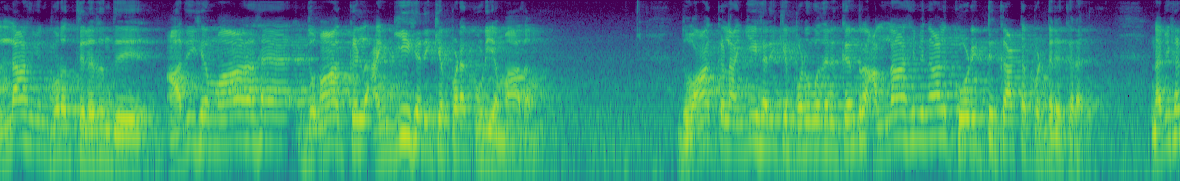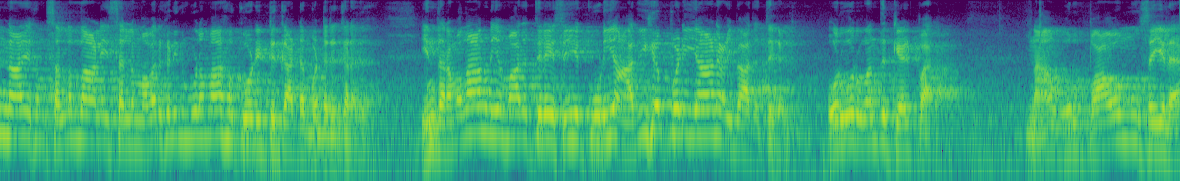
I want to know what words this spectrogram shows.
அல்லாஹுவின் புறத்திலிருந்து அதிகமாக துவாக்கள் அங்கீகரிக்கப்படக்கூடிய மாதம். துவாக்கள் அங்கீகரிக்கப்படுவதற்கென்று அல்லாஹுவினால் கோடிட்டு காட்டப்பட்டிருக்கிறது. நபிகள் நாயகம் சல்லல்லா அலி செல்லம் அவர்களின் மூலமாக கோடிட்டு காட்டப்பட்டிருக்கிறது. இந்த ரமதானுடைய மாதத்திலே செய்யக்கூடிய அதிகப்படியான விவாதத்துகள் ஒருவர் வந்து கேட்பார் நான் ஒரு பாவமும் செய்யலை.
